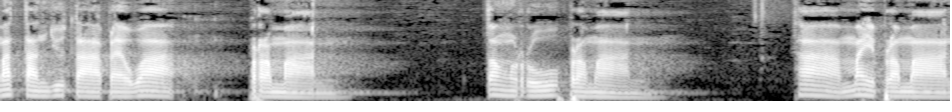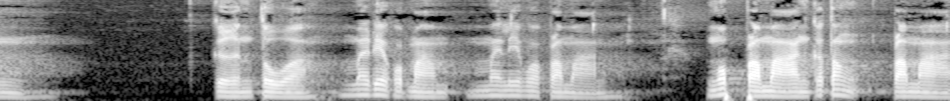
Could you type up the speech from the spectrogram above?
มัตตัญยุตาแปลว่า ประมาณ ต้องรู้ประมาณ ถ้าไม่ประมาณ เกินตัวไม่เรียกว่ามาไม่เรียกว่าประมาณ งบประมาณก็ต้องประมาณ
